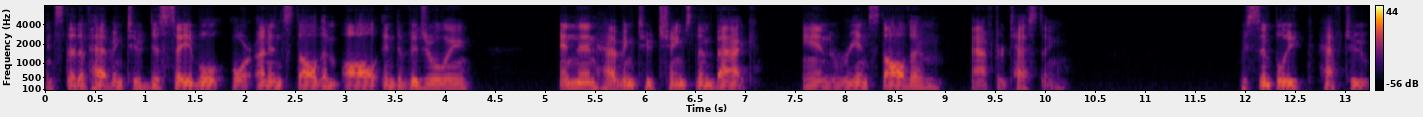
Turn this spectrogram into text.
Instead of having to disable or uninstall them all individually, and then having to change them back and reinstall them after testing. We simply have to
